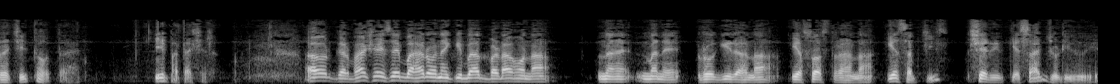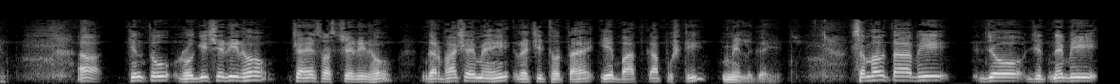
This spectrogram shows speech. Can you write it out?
रचित होता है। ये पता चला। और गर्भाशय से बाहर होने के बाद बड़ा होना मैंने रोगी रहना या स्वस्थ रहना, ये सब चीज़ शरीर के साथ जुड़ी हुई है। किंतु रोगी शरीर हो, चाहे स्वस्थ शरीर हो, गर्भाशय में ही रचित होता है, ये बात का पुष्टि मिल गई। संभवतः अभी जो जितने भी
